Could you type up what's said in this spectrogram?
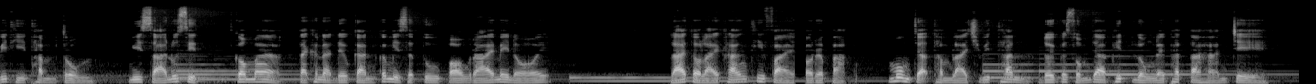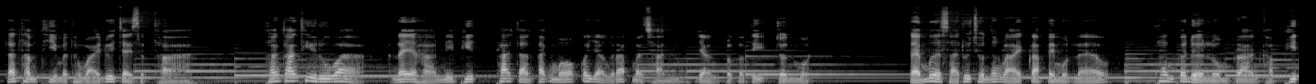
วิธีทำตรง มีสานุสิทธิ์ก็มาก แต่ขณะเดียวกันก็มีศัตรูปองร้ายไม่น้อย ลายต่อหลายครั้งที่ฝ่ายอรปักมุ่งจะทำลายชีวิตท่าน โดยผสมยาพิษลงในพัตตาหารเจ และทำทีมาถวายด้วยใจศรัทธา ทั้งๆทที่รู้ว่าในอาหารมีพิษ พระอาจารย์ตักมอก็ยังรับมาฉันอย่างปกติจนหมด แต่เมื่อสาธุชนทั้งหลายกลับไปหมดแล้ว ท่านก็เดินลมปราณขับพิษ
